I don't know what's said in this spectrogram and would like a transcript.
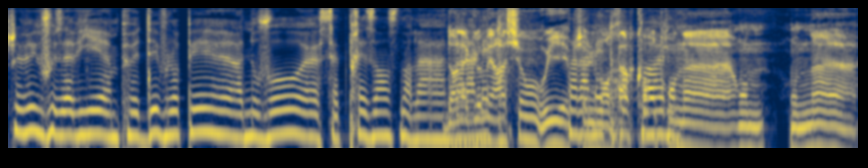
Je vu que vous aviez un peu développé euh, à nouveau euh, cette présence dans la Dans la l'agglomération, oui, dans absolument. Par contre, on a, on, on a,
